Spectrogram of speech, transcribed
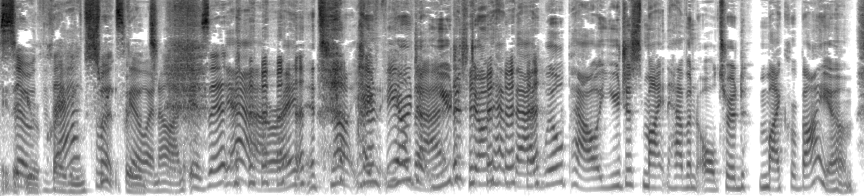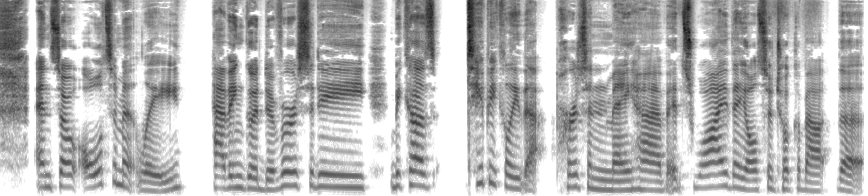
so that that's what's foods. going on, is it? Yeah, right. It's not. You're, you're you just don't have bad willpower. You just might have an altered microbiome, and so ultimately, having good diversity because typically that person may have, it's why they also talk about the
